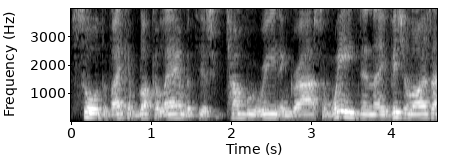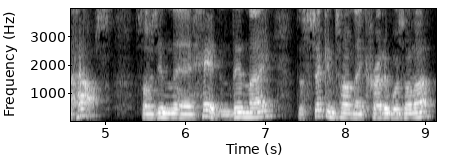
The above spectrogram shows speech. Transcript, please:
saw the vacant block of land with just tumbleweed and grass and weeds and they visualize a house. So it was in their head. And then they, the second time they created was on a,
